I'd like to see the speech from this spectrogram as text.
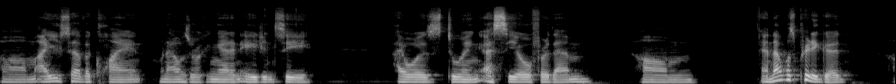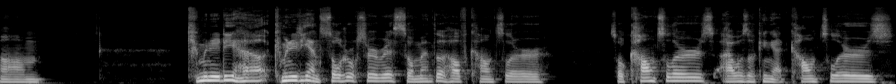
um, i used to have a client when i was working at an agency i was doing seo for them um, and that was pretty good. Um, community health, community and social service, so mental health counselor. So counselors, I was looking at counselors,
